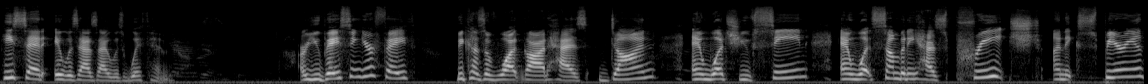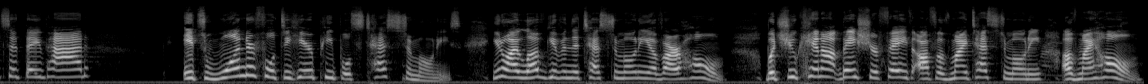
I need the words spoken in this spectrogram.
He said, It was as I was with him. Are you basing your faith because of what God has done and what you've seen and what somebody has preached, an experience that they've had? It's wonderful to hear people's testimonies. You know, I love giving the testimony of our home, but you cannot base your faith off of my testimony of my home.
